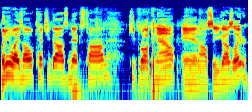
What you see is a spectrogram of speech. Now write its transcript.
But, anyways, I'll catch you guys next time. Keep rocking out, and I'll see you guys later.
